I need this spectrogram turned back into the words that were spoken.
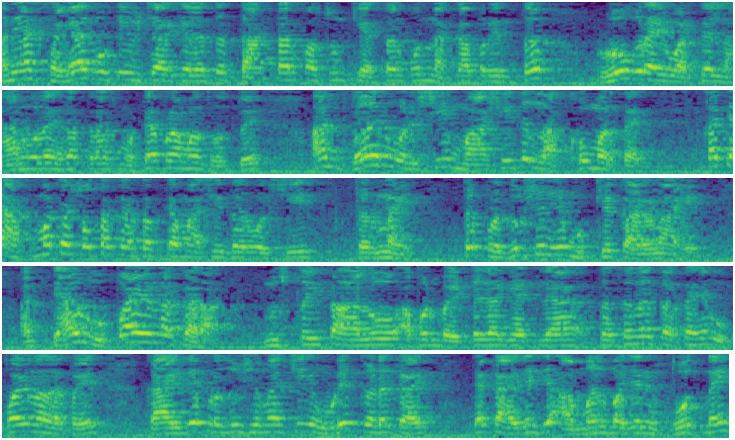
आणि या सगळ्या गोष्टी विचार केला तर दातारपासून केसांपासून नाकापर्यंत रोगराई वाढते. लहान मुलं ह्याचा त्रास मोठ्या प्रमाणात होतोय. आणि दरवर्षी माशी तर लाखो मरतायत. का ते आत्महत्या स्वतः करतात का माशी दरवर्षी? तर नाही. तर प्रदूषण हे मुख्य कारण आहे. आणि त्यावर उपाय न करा. नुसतं इथं आलो आपण बैठका घेतल्या तसं न करता हे उपाय न पाहिजेत कायदे प्रदूषणाचे एवढे कडक आहेत त्या कायद्याची अंमलबजावणी होत नाही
